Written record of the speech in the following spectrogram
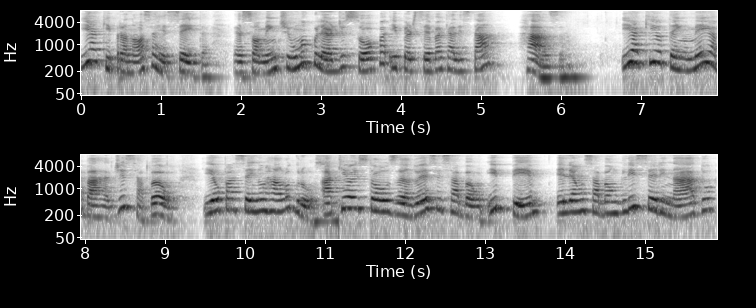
E aqui para nossa receita é somente uma colher de sopa e perceba que ela está rasa. E aqui eu tenho meia barra de sabão e eu passei no ralo grosso. Aqui eu estou usando esse sabão IP, ele é um sabão glicerinado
